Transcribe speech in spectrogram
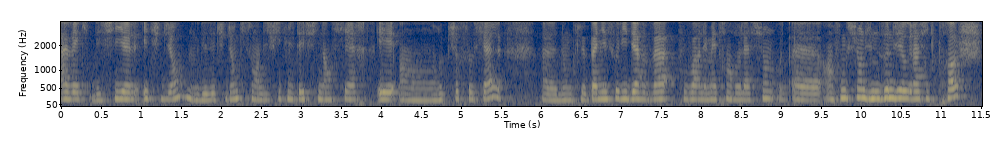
avec des filleuls étudiants, donc des étudiants qui sont en difficulté financière et en rupture sociale. Euh, donc le panier solidaire va pouvoir les mettre en relation en fonction d'une zone géographique proche.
